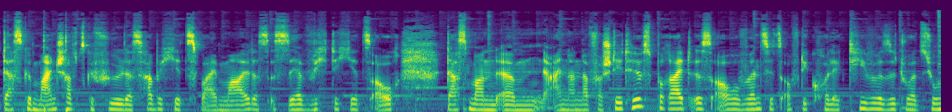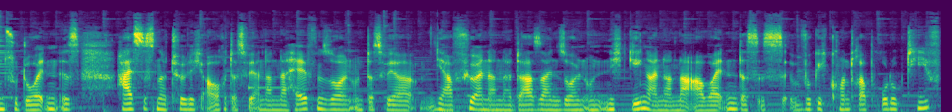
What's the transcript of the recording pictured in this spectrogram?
das Gemeinschaftsgefühl, das habe ich hier zweimal. Das ist sehr wichtig jetzt auch, dass man ähm, einander versteht, hilfsbereit ist, auch wenn es jetzt auf die kollektive Situation zu deuten ist, heißt es natürlich auch, dass wir einander helfen sollen und dass wir ja füreinander da sein sollen und nicht gegeneinander arbeiten. Das ist wirklich kontraproduktiv.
